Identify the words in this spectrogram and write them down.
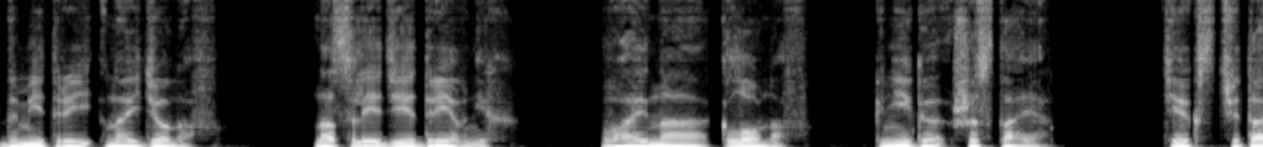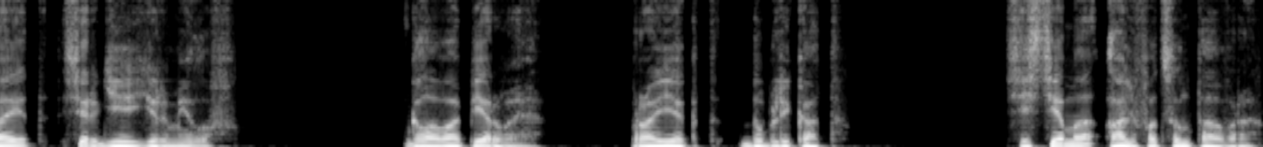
Дмитрий Найденов. Наследие древних. Война клонов. Книга шестая. Текст читает Сергей Ермилов. Глава первая. Проект «Дубликат». Система Альфа Центавра.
